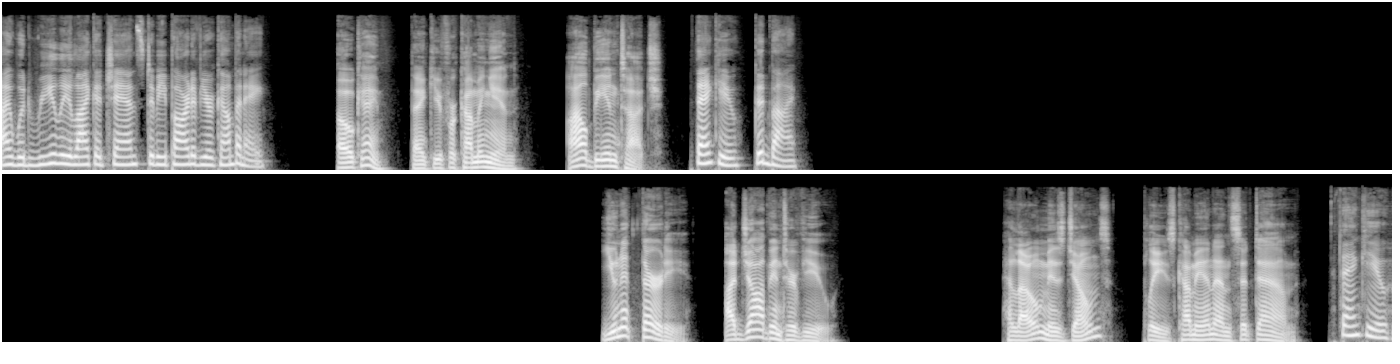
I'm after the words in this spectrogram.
I would really like a chance to be part of your company. Okay, thank you for coming in. I'll be in touch. Thank you. Goodbye. Unit 30, a job interview. Hello, Ms. Jones. Please come in and sit down. Thank you.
